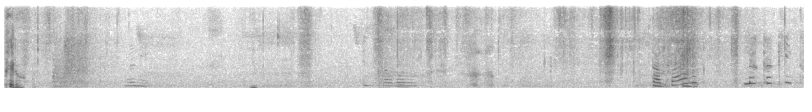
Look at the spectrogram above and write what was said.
Pero, Vení. Tapar la caquita.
